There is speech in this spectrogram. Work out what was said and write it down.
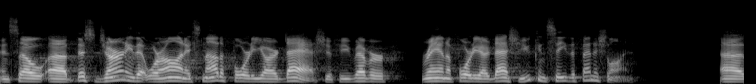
And so, uh, this journey that we're on, it's not a 40 yard dash. If you've ever ran a 40 yard dash, you can see the finish line. Uh,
